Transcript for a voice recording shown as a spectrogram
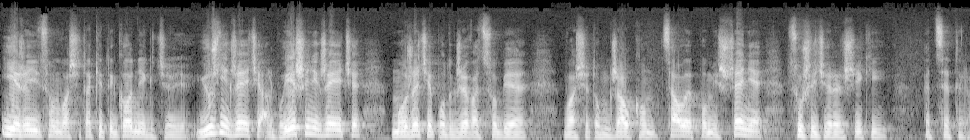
I jeżeli są właśnie takie tygodnie, gdzie już nie grzejecie albo jeszcze nie grzejecie, możecie podgrzewać sobie właśnie tą grzałką całe pomieszczenie, suszyć ręczniki, etc.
